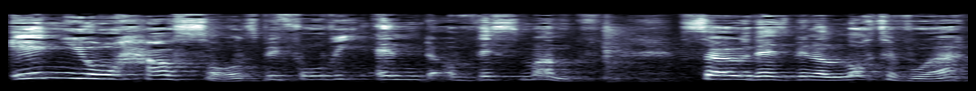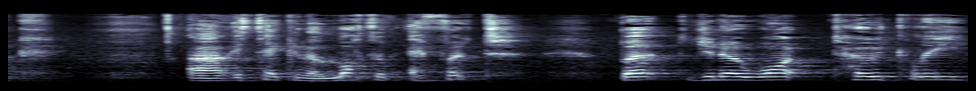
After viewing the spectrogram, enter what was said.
in your households before the end of this month. So there's been a lot of work. Uh, it's taken a lot of effort. But you know what? Totally,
